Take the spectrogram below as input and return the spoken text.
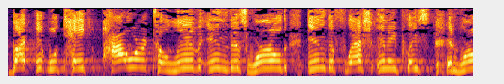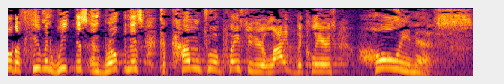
but it will take power to live in this world, in the flesh, in a place, in world of human weakness and brokenness, to come to a place where your life declares holiness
